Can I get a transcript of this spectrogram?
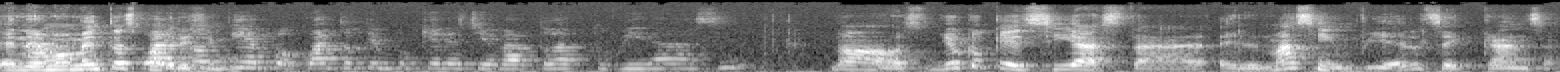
en el momento es ¿cuánto padrísimo. Tiempo, ¿Cuánto tiempo quieres llevar toda tu vida así? No, yo creo que sí, hasta el más infiel se cansa.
